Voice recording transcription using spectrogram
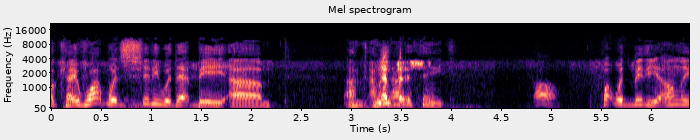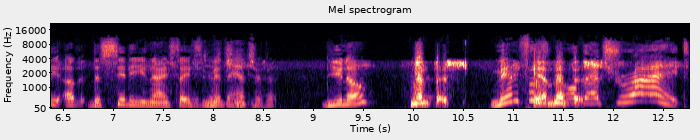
okay, what would city would that be? Um, I'm, I'm trying to Memphis. think. Oh, What would be the only other the city in the United States you just mentioned? answered it. Do you know? Memphis. Memphis. Yeah, Oh, Memphis. that's right.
